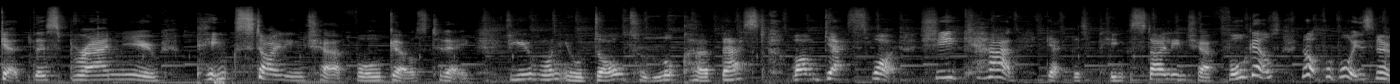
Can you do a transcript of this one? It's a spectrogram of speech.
Get this brand new pink styling chair for girls today. Do you want your doll to look her best? Well, guess what? She can get this pink styling chair for girls, not for boys. No,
